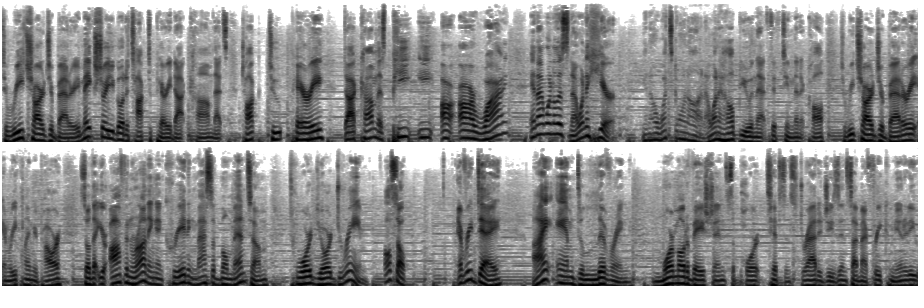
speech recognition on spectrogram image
to recharge your battery, make sure you go to talktoperry.com. That's talktoperry.com. That's P E R R Y. And I want to listen, I want to hear you know, what's going on? I want to help you in that 15 minute call to recharge your battery and reclaim your power so that you're off and running and creating massive momentum toward your dream. Also, every day I am delivering more motivation, support, tips, and strategies inside my free community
